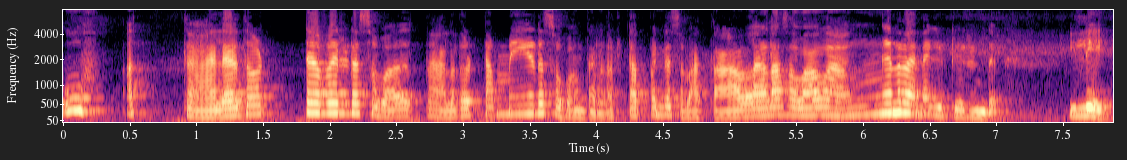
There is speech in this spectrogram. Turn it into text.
ഊഹ് ആ തലതൊട്ടവരുടെ സ്വഭാവം തലതൊട്ടമ്മയുടെ സ്വഭാവം തലതൊട്ടപ്പന്റെ സ്വഭാവം തള്ളയുടെ സ്വഭാവം അങ്ങനെ തന്നെ കിട്ടിയിട്ടുണ്ട്. ഇല്ലേ?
